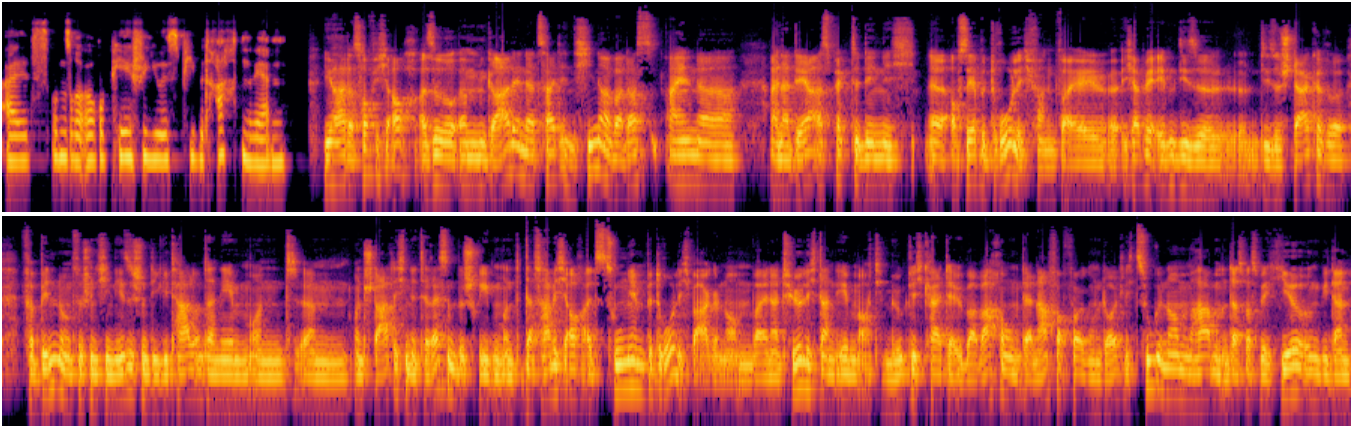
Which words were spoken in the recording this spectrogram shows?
als unsere europäische USP betrachten werden. Ja, das hoffe ich auch. Also ähm, gerade in der Zeit in China war das einer einer der Aspekte, den ich äh, auch sehr bedrohlich fand, weil äh, ich habe ja eben diese diese stärkere Verbindung zwischen chinesischen Digitalunternehmen und ähm, und staatlichen Interessen beschrieben. Und das habe ich auch als zunehmend bedrohlich wahrgenommen, weil natürlich dann eben auch die Möglichkeit der Überwachung, der Nachverfolgung deutlich zugenommen haben. Und das, was wir hier irgendwie dann,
